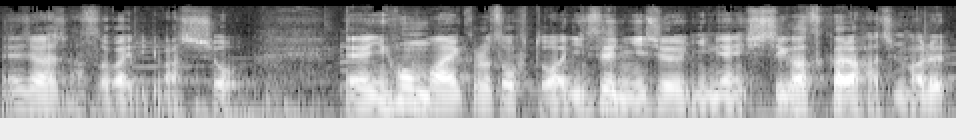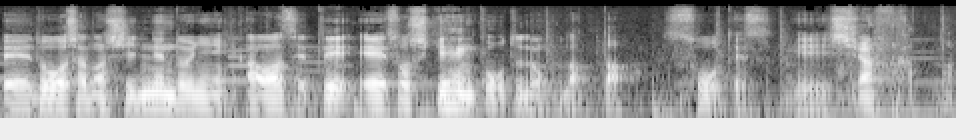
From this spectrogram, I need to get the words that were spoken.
えー、じゃあ、早速書いていきましょう。え、日本マイクロソフトは2022年7月から始まる、え、同社の新年度に合わせて、え、組織変更というのを行ったそうです。え知らなかった。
